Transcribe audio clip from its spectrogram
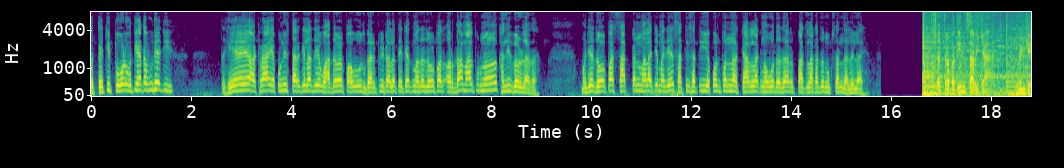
तर त्याची तोड होती आता उद्याची. तर हे अठरा एकोणीस तारखेला जे वादळ पाऊस गारपीट आलं त्याच्यात माझा जवळपास अर्धा माल पूर्ण खाली गळला आता. म्हणजे जवळपास सात टन मालाचे माझे साती साती एकोणपन्नास चार लाख नव्वद हजार पाच लाखाचं नुकसान झालेलं आहे. छत्रपतींचा विचार म्हणजे?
